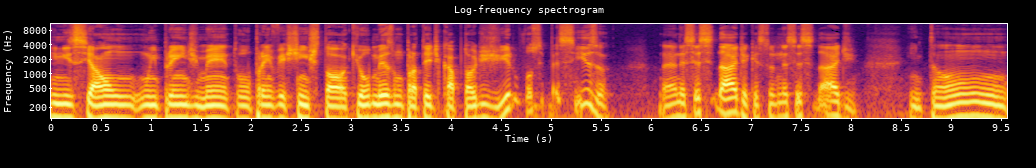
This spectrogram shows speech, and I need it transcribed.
iniciar um, um empreendimento ou para investir em estoque ou mesmo para ter de capital de giro, você precisa, né? Necessidade, é questão de necessidade. Então,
